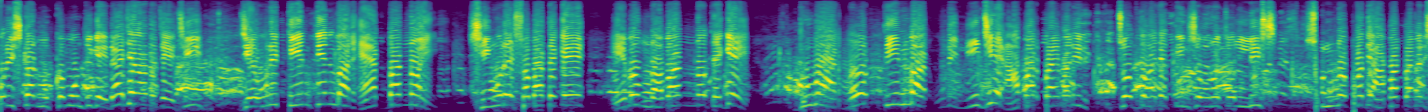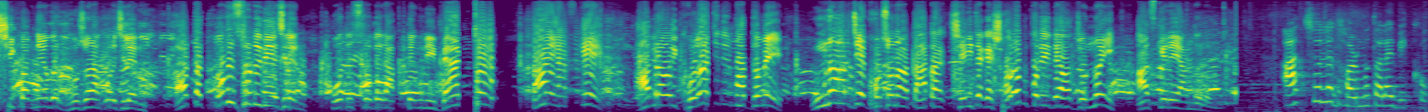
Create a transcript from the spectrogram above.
পরিষ্কার মুখ্যমন্ত্রীকে এটাই জানাতে চেয়েছি যে উনি তিন, তিনবার, একবার নয়, সিঙ্গুরের সভা থেকে এবং নবান্ন থেকে দুবার, মোট তিনবার উনি নিজে আপার প্রাইমারির চোদ্দ হাজার তিনশো উনচল্লিশ শূন্য পদে আপার প্রাইমারি শিক্ষক নিয়োগের ঘোষণা করেছিলেন। অর্থাৎ প্রতিশ্রুতি দিয়েছিলেন। প্রতিশ্রুতি রাখতে উনি ব্যর্থ। তাই আজকে আমরা ওই খোলাচিরির মাধ্যমে উনার যে ঘোষণা, তাটা সেইটাকে স্মরণ করিয়ে দেওয়ার জন্যই আজকের এই আন্দোলন। আজ চলল ধর্মতলায় বিক্ষোভ।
